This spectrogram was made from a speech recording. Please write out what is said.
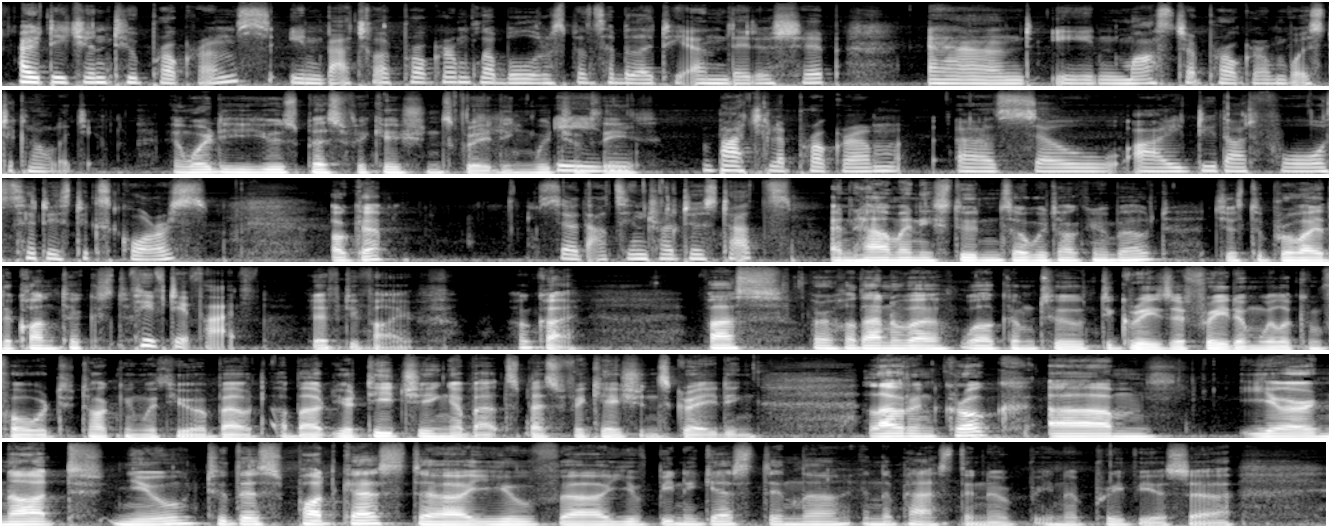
I teach in two programs: in bachelor program Global Responsibility and Leadership, and in master program Voice Technology. and where do you use specifications grading? Which of these? bachelor program. Uh, so I do that for statistics course. Okay. So that's intro to stats. And how many students are we talking about? Just to provide the context. 55. 55. Okay. Vas Verkhodanova, welcome to Degrees of Freedom. We're looking forward to talking with you about, about your teaching, about specifications grading. Laurent Krook, um, you're not new to this podcast. Uh, you've uh, you've been a guest in the in the past in a in a previous uh,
